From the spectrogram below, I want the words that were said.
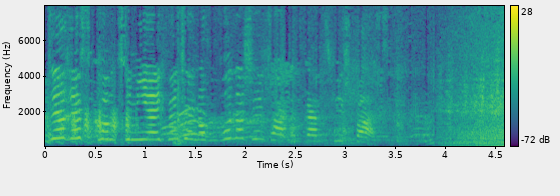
Der Rest kommt zu mir. Ich wünsche euch noch einen wunderschönen Tag und ganz viel Spaß.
